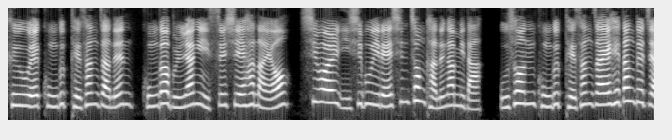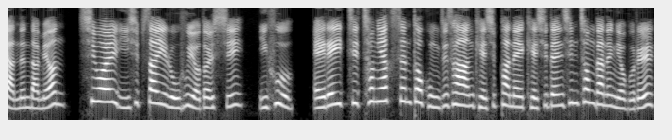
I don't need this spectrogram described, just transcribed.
그 외 공급 대상자는 공가 물량이 있을 시에 하나여 10월 25일에 신청 가능합니다. 우선 공급 대상자에 해당되지 않는다면 10월 24일 오후 8시 이후 LH 청약센터 공지사항 게시판에 게시된 신청 가능 여부를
